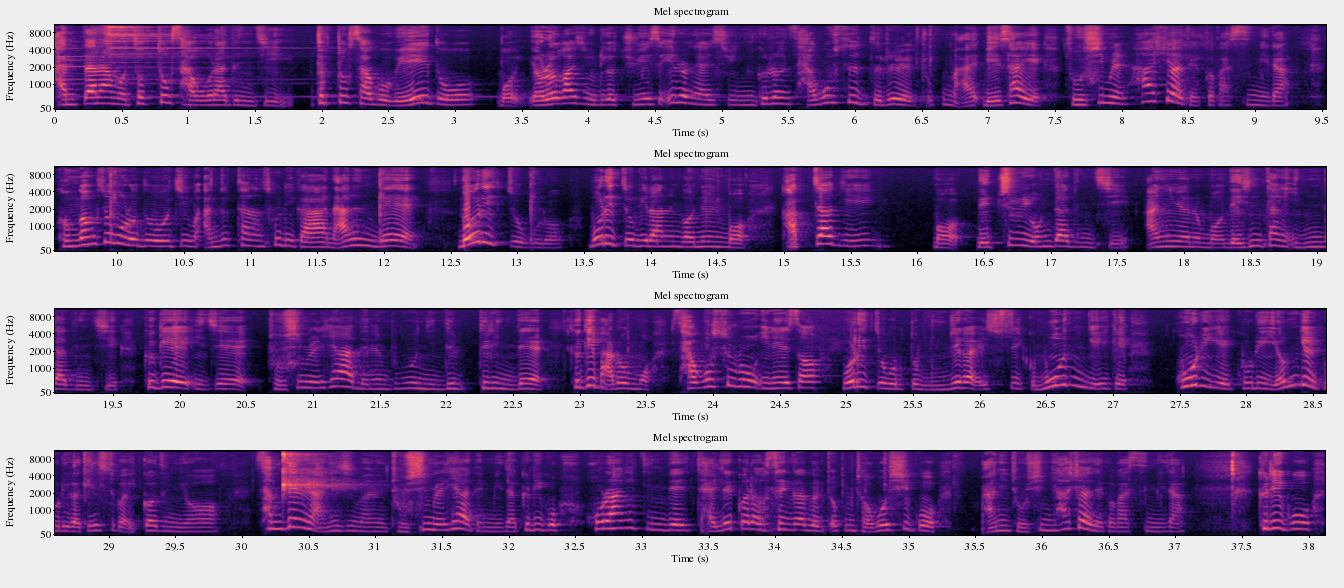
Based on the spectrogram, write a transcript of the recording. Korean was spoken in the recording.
간단한 뭐 접촉사고라든지 접촉사고 외에도 뭐 여러 가지 우리가 주위에서 일어날 수 있는 그런 사고수들을 조금 아, 매사에 조심을 하셔야 될 것 같습니다. 건강 적으로도 지금 안 좋다는 소리가 나는데 머리 쪽으로 머리 쪽이라는 거는 뭐 갑자기 뭐 뇌출이 온다든지 아니면은 뭐 뇌진탕이 있는다든지 그게 이제 조심을 해야 되는 부분들인데 그게 바로 뭐 사고수로 인해서 머리 쪽으로 또 문제가 있을 수 있고 모든 게 이게 고리에 고리 연결고리가 될 수가 있거든요. 3대는 아니지만 조심을 해야 됩니다. 그리고 호랑이띠인데 잘 될 거라고 생각을 조금 접으시고 많이 조심히 하셔야 될 것 같습니다. 그리고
